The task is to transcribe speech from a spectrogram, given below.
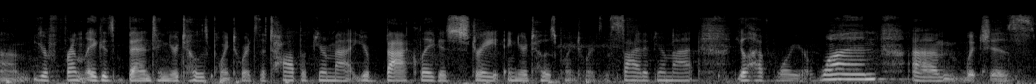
um, your front leg is bent and your toes point towards the top of your mat. Your back leg is straight and your toes point towards the side of your mat. You'll have warrior one, um, which is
